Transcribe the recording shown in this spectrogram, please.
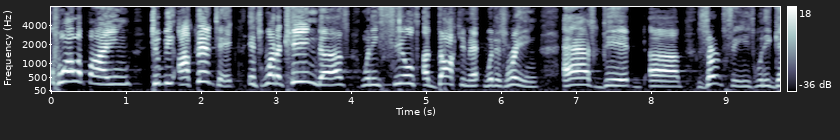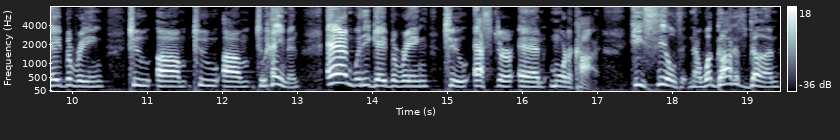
qualifying to be authentic. It's what a king does when he seals a document with his ring, as did uh, Xerxes when he gave the ring to, um, to, um, to Haman, and when he gave the ring to Esther and Mordecai. He seals it. Now, what God has done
